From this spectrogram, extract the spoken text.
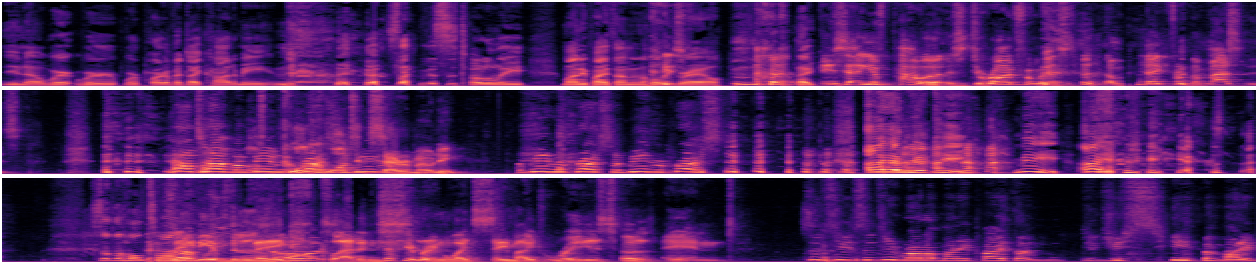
you know, we're we're we're part of a dichotomy. And I was like, this is totally Monty Python and the Holy Grail. Like- executive power is derived from a, a mandate from the masses. Help, help, I'm being Called repressed. I'm being, ceremony. I'm being repressed. I'm being repressed. I am your king. Me, I am your king. So the whole The time, lady of the lake, Oh, uh, clad in shimmering white samite, raised her hand. Since you, since you brought up Monty Python, did you see the Monty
